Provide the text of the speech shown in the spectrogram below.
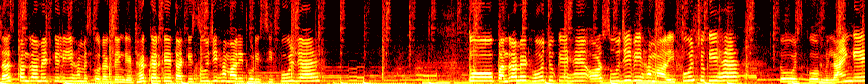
10-15 मिनट के लिए हम इसको रख देंगे ढक करके ताकि सूजी हमारी थोड़ी सी फूल जाए। तो 15 मिनट हो चुके हैं और सूजी भी हमारी फूल चुकी है। तो इसको मिलाएँगे।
